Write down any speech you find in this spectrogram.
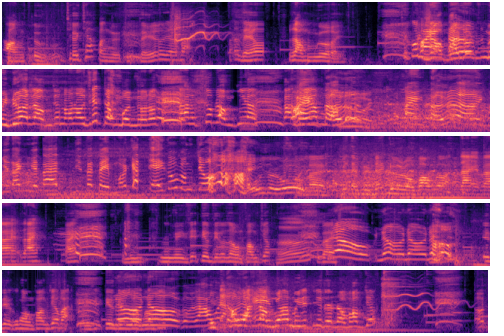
Hoàng tử cũng chưa chắc là người tử tế đâu nha bạn. Bạn thấy không? Lòng người. Cái con Hoàng rồng tử. nó, mình đưa rồng cho nó nó giết chồng mình rồi nó ra được cướp rồng kia. Bạn thấy hoàng không tử. người. Hoàng tử là người ta người ta người ta tìm mọi cách chạy cứu công chúa rồi. Ôi trời ơi. Ok bây giờ mình sẽ đưa rồng phong các bạn đây đây đây đây mình, mình sẽ tiêu diệt con rồng phong trước. Ok no no no no. Tiêu diệt con rồng phong trước bạn. Mình sẽ tiêu diệt no rồng phong no còn lâu mình không em tâm nữa mình sẽ tiêu diệt rồng phong trước. Ok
